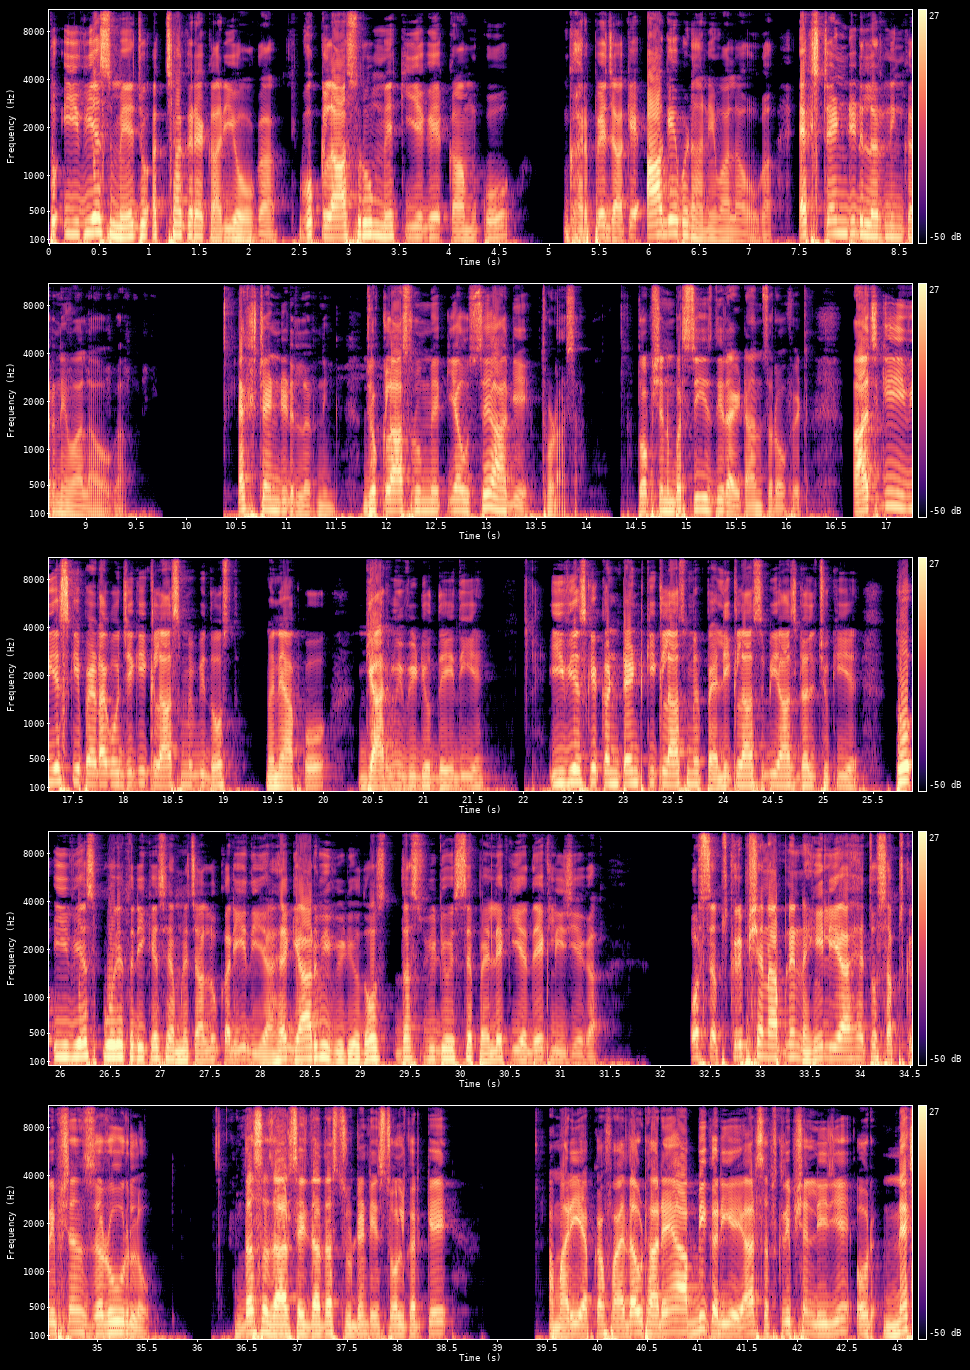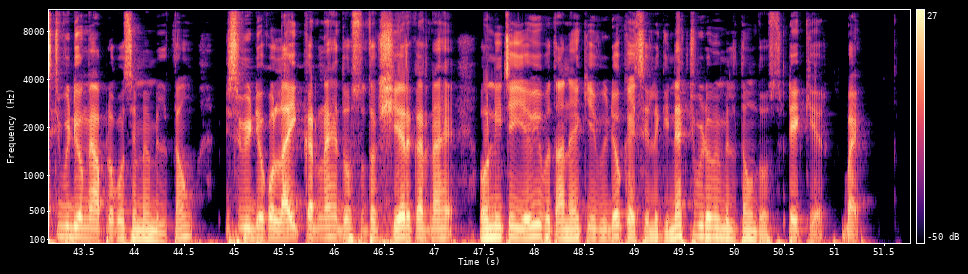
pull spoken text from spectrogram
तो ईवीएस में जो अच्छा ग्रह कार्य होगा, वो क्लासरूम में किए गए काम को घर पे जाके आगे बढ़ाने वाला होगा। एक्सटेंडेड लर्निंग करने वाला होगा। एक्सटेंडेड लर्निंग जो क्लासरूम में किया, उससे आगे थोड़ा सा। तो option number C is the right answer of it आज की ईवीएस की पैडागोजी की क्लास में भी दोस्त, मैंने आपको ग्यारहवीं वीडियो दे दी है। ईवीएस के कंटेंट की क्लास में पहली क्लास भी आज डल चुकी है। तो ईवीएस पूरे तरीके से हमने चालू कर ही दिया है ग्यारहवीं वीडियो दोस्त, दस वीडियो इससे पहले की है, देख लीजिएगा। और सब्सक्रिप्शन आपने नहीं लिया है तो सब्सक्रिप्शन ज़रूर लो। दस हज़ार से ज़्यादा स्टूडेंट इंस्टॉल करके हमारी ऐप का फ़ायदा उठा रहे हैं, आप भी करिए यार सब्सक्रिप्शन लीजिए और नेक्स्ट वीडियो में आप लोगों से मैं मिलता हूँ। इस वीडियो को लाइक करना है, दोस्तों तक शेयर करना है और नीचे ये भी बताना है कि ये वीडियो कैसी लगी। नेक्स्ट वीडियो में मिलता हूँ, दोस्तों टेक केयर बाय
